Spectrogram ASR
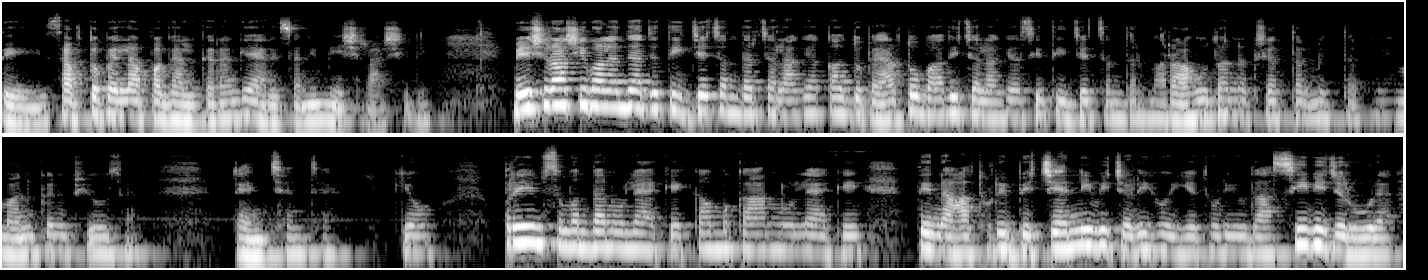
ਤੇ ਸਭ ਤੋਂ ਪਹਿਲਾਂ ਆਪਾਂ ਗੱਲ ਕਰਾਂਗੇ ਐਰੀਜ਼ਨੀ ਮੇਸ਼ ਰਾਸ਼ੀ ਦੀ। ਮੇਸ਼ ਰਾਸ਼ੀ ਵਾਲਿਆਂ ਦੇ ਅੱਜ ਤੀਜੇ ਚੰਦਰ ਚਲਾ ਗਿਆ। ਕੱਲ ਦੁਪਹਿਰ ਤੋਂ ਬਾਅਦ ਹੀ ਚਲਾ ਗਿਆ ਸੀ ਤੀਜੇ ਚੰਦਰ ਮਾ। ਰਾਹੂ ਦਾ ਨਕਸ਼ਤਰ ਮਿੱਤਰ ਨਹੀਂ ਮਨ ਕਨਫਿਊਜ਼ ਹੈ। ਟੈਨਸ਼ਨ 'ਚ ਹੈ। ਕਿਉਂ? ਪ੍ਰੇਮ ਸੰਬੰਧਾਂ ਨੂੰ ਲੈ ਕੇ, ਕੰਮਕਾਰ ਨੂੰ ਲੈ ਕੇ ਤੇ ਨਾਲ ਥੋੜੀ ਬੇਚੈਨੀ ਵੀ ਚੜੀ ਹੋਈ ਹੈ। ਥੋੜੀ ਉਦਾਸੀ ਵੀ ਜ਼ਰੂਰ ਹੈ।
